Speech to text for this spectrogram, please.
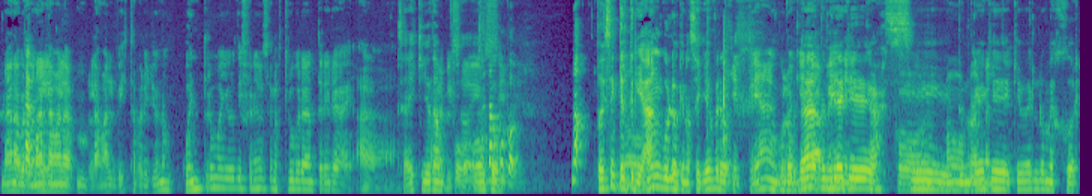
Me van a perdonar la, mala, la mal vista, pero yo no encuentro mayor diferencia en los troopers anteriores a. a- Sabéis que yo tampoco. Yo tampoco. Todos dicen que el No. triángulo, que no sé qué, pero Que el triángulo, que verdad la tendría vela, el que, casco. sí, no, tendría que, que verlo mejor.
